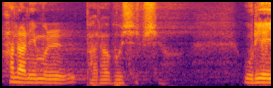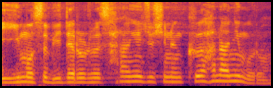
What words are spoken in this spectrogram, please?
하나님을 바라보십시오. 우리의 이 모습 이대로를 사랑해 주시는 그 하나님으로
